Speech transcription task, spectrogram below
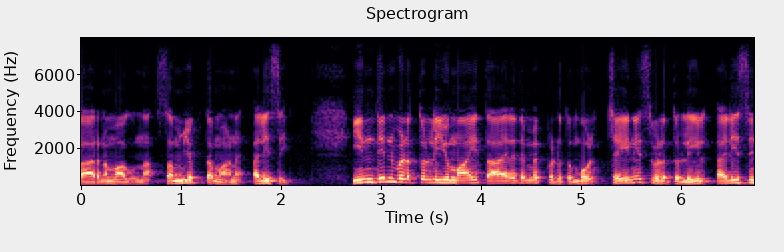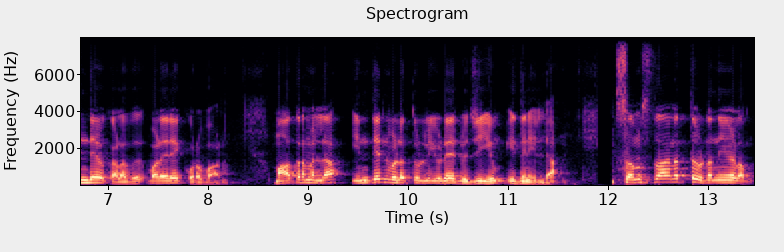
കാരണമാകുന്ന സംയുക്തമാണ് അലിസിൻ. ഇന്ത്യൻ വെളുത്തുള്ളിയുമായി താരതമ്യപ്പെടുത്തുമ്പോൾ ചൈനീസ് വെളുത്തുള്ളിയിൽ അലീസിന്റെ കളവ് വളരെ കുറവാണ്. മാത്രമല്ല ഇന്ത്യൻ വെളുത്തുള്ളിയുടെ രുചിയും ഇതിനില്ല. സംസ്ഥാനത്തുടനീളം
